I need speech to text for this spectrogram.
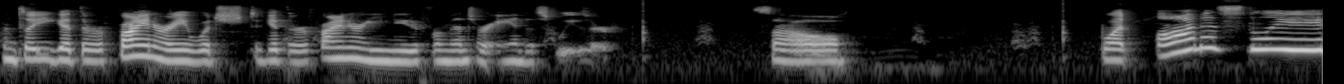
until you get the refinery, which to get the refinery, you need a fermenter and a squeezer. So, but honestly,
